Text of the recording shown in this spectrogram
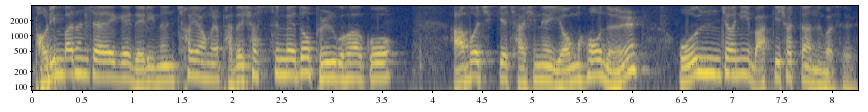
버림받은 자에게 내리는 처형을 받으셨음에도 불구하고 아버지께 자신의 영혼을 온전히 맡기셨다는 것을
